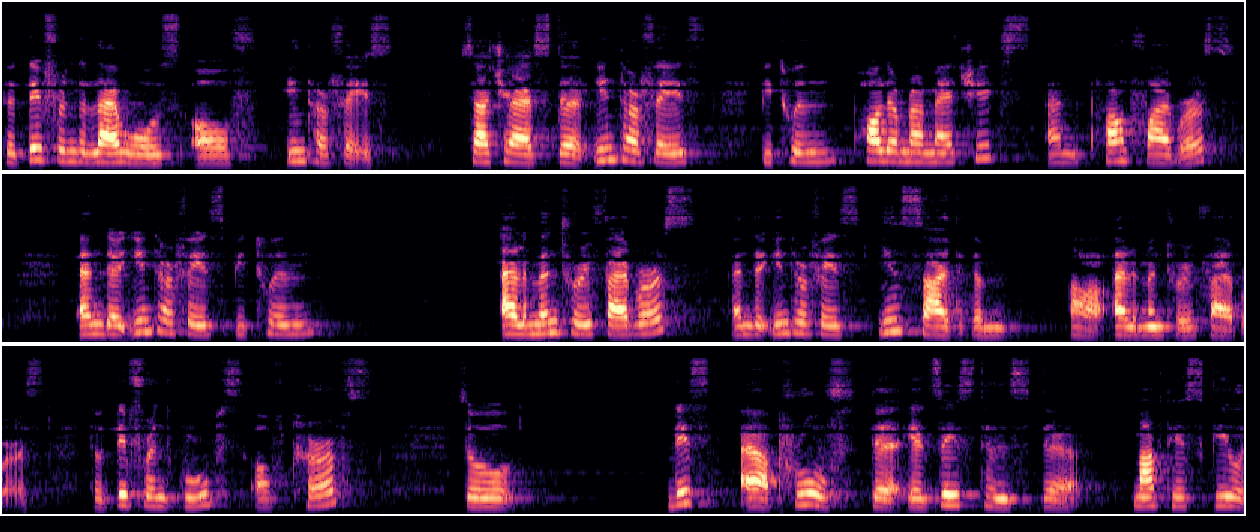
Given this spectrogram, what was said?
the different levels of interface, such as the interface between polymer matrix and plant fibers, and the interface between elementary fibers and the interface inside the uh, elementary fibers. So different groups of curves. So this uh, proves the existence, the multi-scale,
